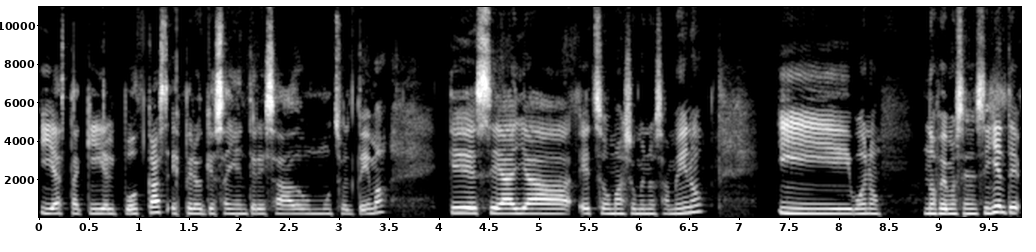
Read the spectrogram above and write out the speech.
Y hasta aquí el podcast. Espero que os haya interesado mucho el tema, que se haya hecho más o menos ameno. Y bueno, nos vemos en el siguiente.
